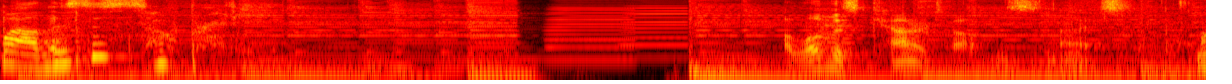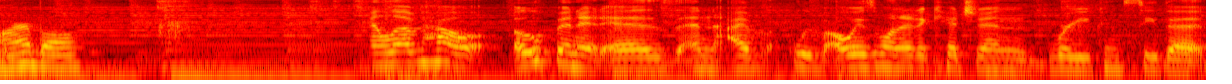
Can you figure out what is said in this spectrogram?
Wow, this is so pretty. I love this countertop. This is nice. Marble. I love how open it is, and I've we've always wanted a kitchen where you can see the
